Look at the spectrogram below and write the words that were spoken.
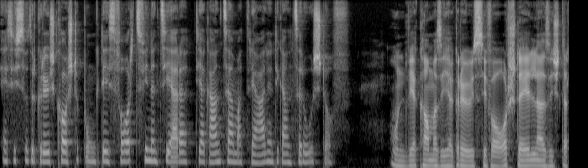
es ist so der grösste Kostenpunkt, das vorzufinanzieren, die ganzen Materialien und die ganzen Rohstoffe. Und wie kann man sich eine Größe vorstellen? Also ist der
